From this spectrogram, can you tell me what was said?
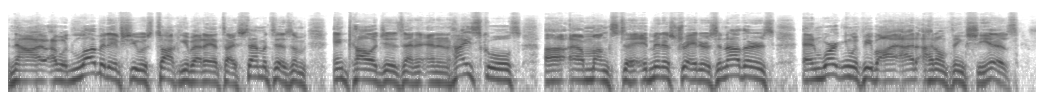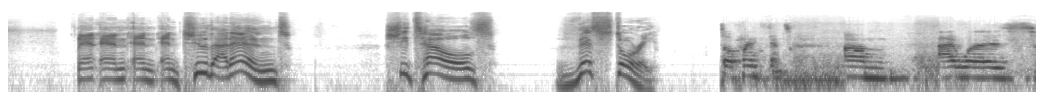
Now, I, I, would love it if she was talking about anti Semitism in colleges and, and in high schools uh, amongst uh, administrators and others and working with people. I, I, I don't think she is. And, and, and, and to that end, she tells this story. So, for instance, um, I was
